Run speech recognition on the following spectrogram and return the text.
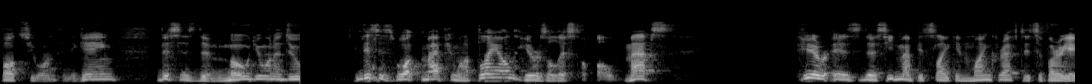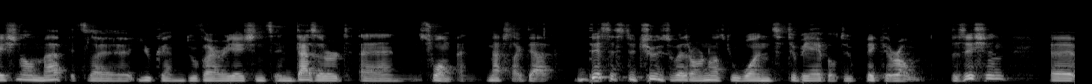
bots you want in the game. This is the mode you want to do. This is what map you want to play on. Here is a list of all the maps. Here is the seed map. It's like in Minecraft. It's a variational map. It's like you can do variations in desert and swamp and maps like that. This is to choose whether or not you want to be able to pick your own position uh,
